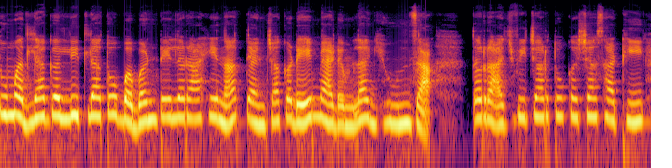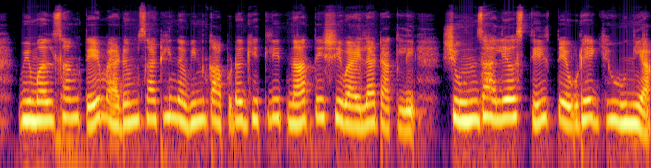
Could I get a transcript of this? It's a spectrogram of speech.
तू मधल्या गल्लीतला तो बबन टेलर आहे ना त्यांच्याकडे मॅडमला घेऊन जा. तर राज विचारतो कशासाठी? विमल सांगते मॅडमसाठी नवीन कापडं घेतलीत ना ते शिवायला टाकले. शिवून झाले असतील तेवढे घेऊन या.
